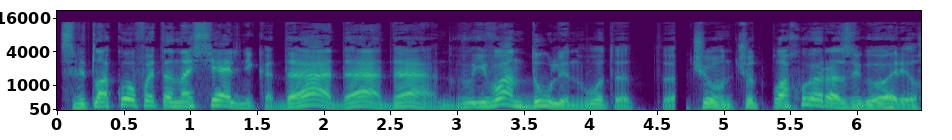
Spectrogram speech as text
Светлаков это насяльника, да, да, да. Иван Дулин, вот это. Что, он что-то плохое разве говорил?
